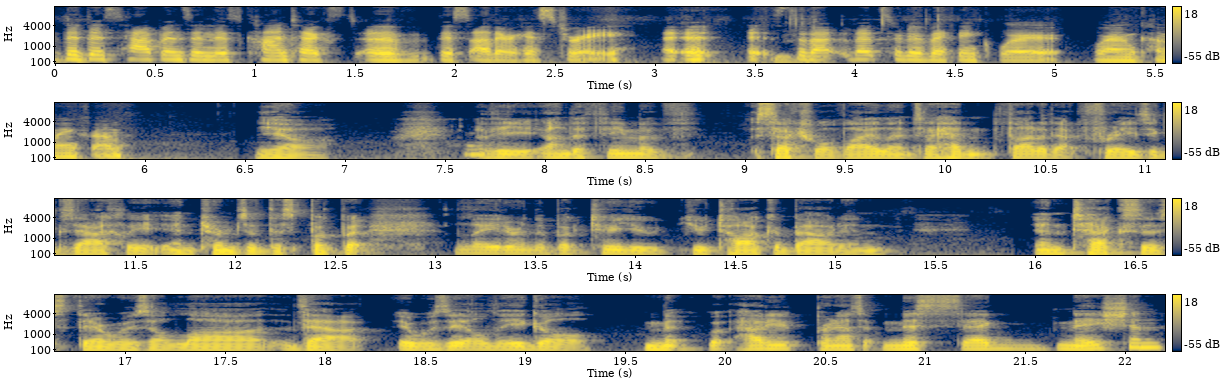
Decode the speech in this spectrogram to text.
that this happens in this context of this other history. It, it, mm-hmm. So that that's sort of I think where where I'm coming from. Yeah, the on the theme of sexual violence i hadn't thought of that phrase exactly in terms of this book but later in the book too you you talk about in in texas there was a law that it was illegal how do you pronounce it? Miscegnation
